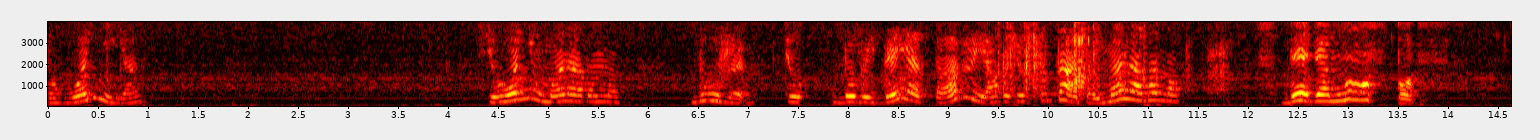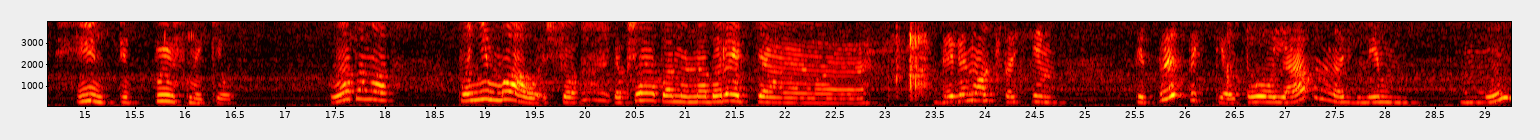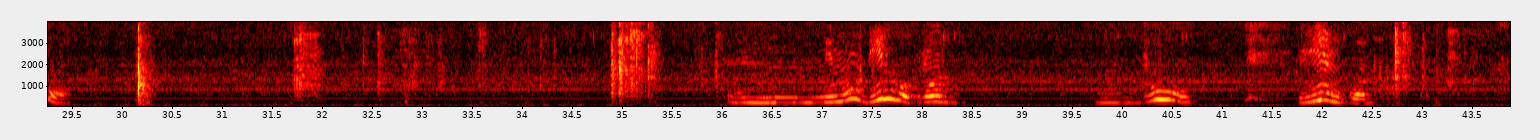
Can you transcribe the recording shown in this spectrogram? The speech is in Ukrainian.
Сьогодні я. Сьогодні у мене, напевно, дуже чудовий день, а також я хочу спитати. У мене, напевно, 97 підписників. Ви, напевно, понімали, що якщо, напевно, набереться 97 підписників, то я, напевно, зміму відео про.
